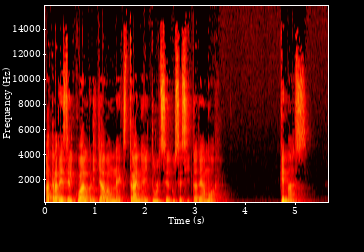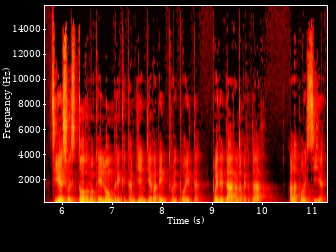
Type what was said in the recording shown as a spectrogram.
a través del cual brillaba una extraña y dulce lucecita de amor. ¿Qué más? Si eso es todo lo que el hombre que también lleva dentro el poeta puede dar a la verdad, a la poesía,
